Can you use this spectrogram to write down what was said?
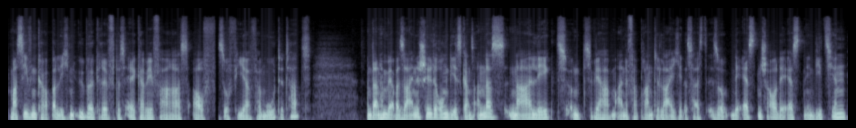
massiven körperlichen Übergriff des Lkw-Fahrers auf Sophia vermutet hat. Und dann haben wir aber seine Schilderung, die es ganz anders nahelegt und wir haben eine verbrannte Leiche. Das heißt, so in der ersten Schau, der ersten Indizien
